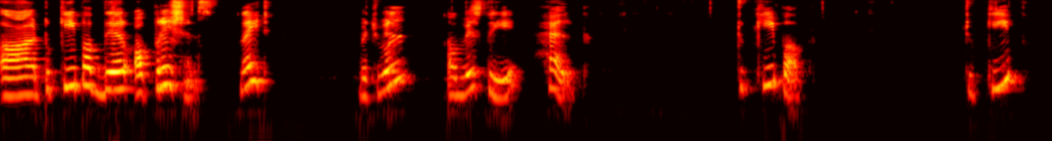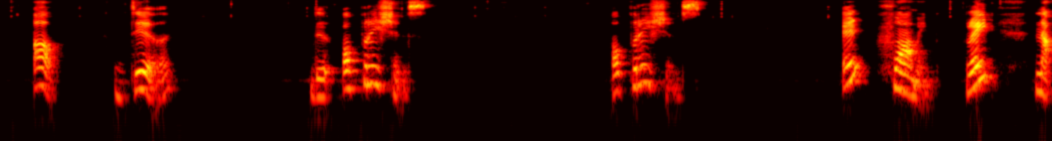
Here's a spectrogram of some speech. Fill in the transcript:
uh, to keep up their operations right which will obviously help to keep up to keep up their their operations operations in farming right now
